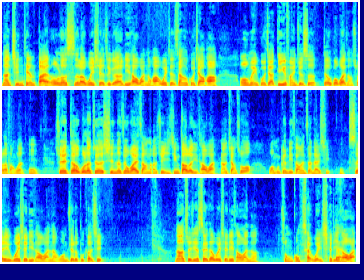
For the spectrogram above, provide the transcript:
那今天白俄罗斯来威胁这个立陶宛的话，威胁三个国家的话。欧美国家第一反应就是德国外长出来访问，嗯，所以德国的这个新的这个外长呢，就已经到了立陶宛，然后讲说我们跟立陶宛站在一起。谁威胁立陶宛呢？我们觉得不客气。那最近谁在威胁立陶宛呢？中共在威胁立陶宛，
